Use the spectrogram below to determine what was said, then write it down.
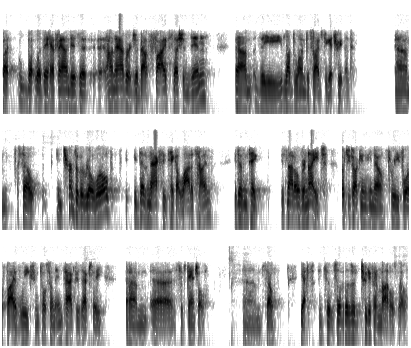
But but what they have found is that on average, about five sessions in, um, the loved one decides to get treatment. Um, so in terms of the real world, it doesn't actually take a lot of time. It doesn't take, it's not overnight, but you're talking, you know, three, four, five weeks until some impact is actually um, uh, substantial. Um, so, yes, so, so those are two different models, though.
